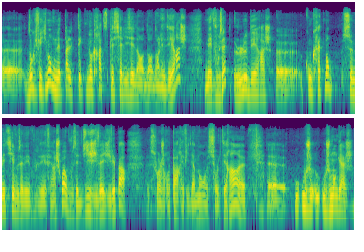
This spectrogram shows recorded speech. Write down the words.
Euh, donc effectivement, vous n'êtes pas le technocrate spécialisé dans, les DRH, mais vous êtes le DRH. Concrètement, ce métier, vous avez, fait un choix, vous vous êtes dit j'y vais, j'y vais pas. Soit je repars évidemment sur le terrain, ou, je, m'engage,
